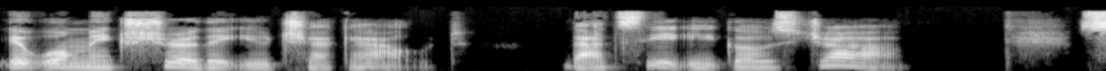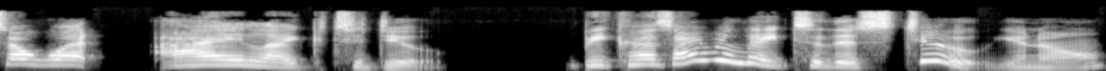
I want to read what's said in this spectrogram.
it will make sure that you check out. That's the ego's job. So, what I like to do, because I relate to this too, you know,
